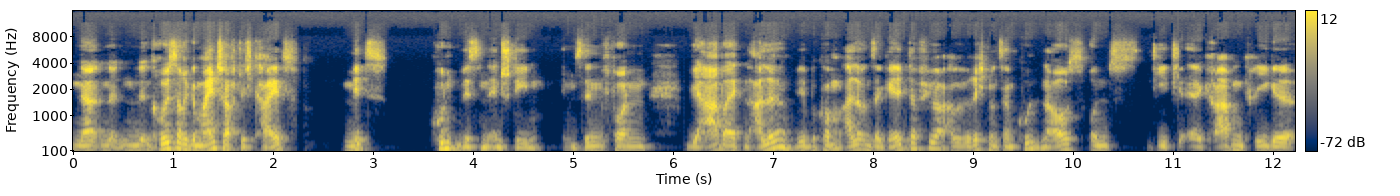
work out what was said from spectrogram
eine, eine, eine größere Gemeinschaftlichkeit mit Kundenwissen entstehen. Im Sinn von, wir arbeiten alle, wir bekommen alle unser Geld dafür, aber wir richten uns am Kunden aus und die äh, Grabenkriege,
